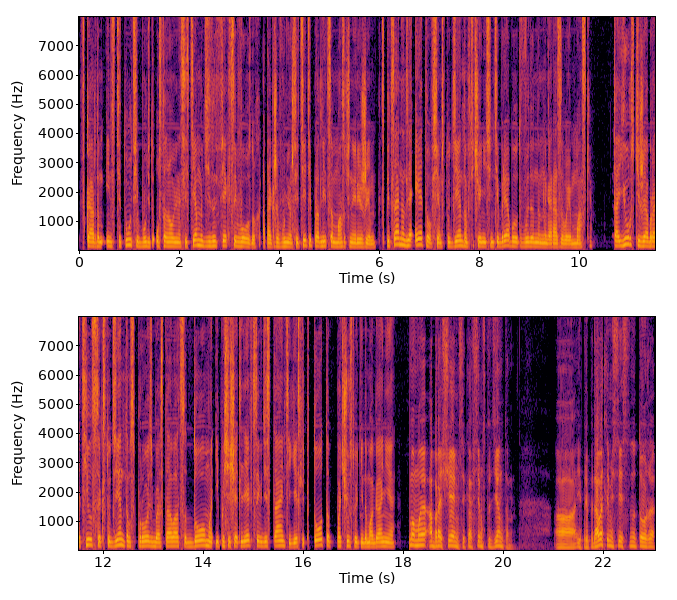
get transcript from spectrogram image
В каждом институте будет установлена система дезинфекции воздуха, а также в университете продлится масочный режим. Специально для этого всем студентам в течение сентября будут выданы многоразовые маски. Таюрский же обратился к студентам с просьбой оставаться дома и посещать лекции в дистанте, если кто-то почувствует недомогание. Мы обращаемся ко всем студентам, и преподавателям, естественно, тоже,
